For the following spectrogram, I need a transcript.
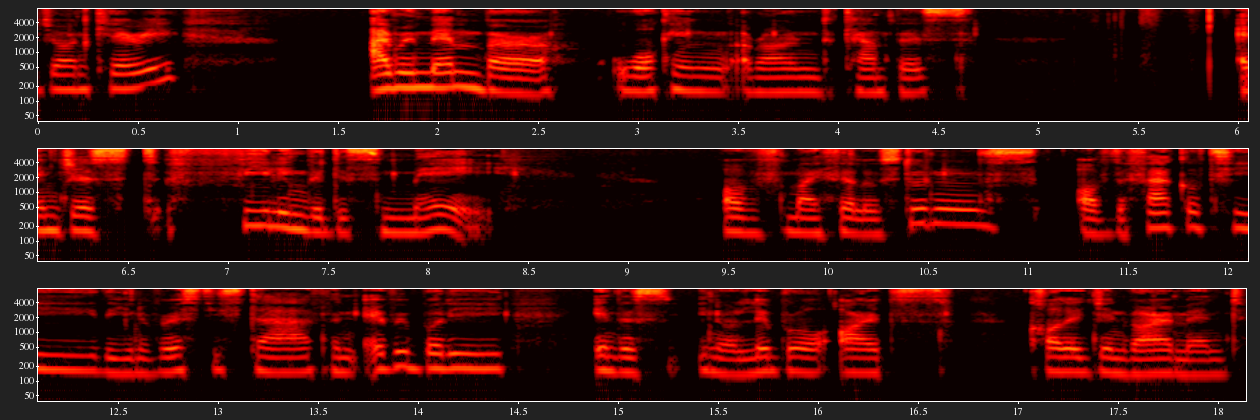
John Kerry, I remember walking around campus and just feeling the dismay of my fellow students, of the faculty, the university staff, and everybody in this, you know, liberal arts college environment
